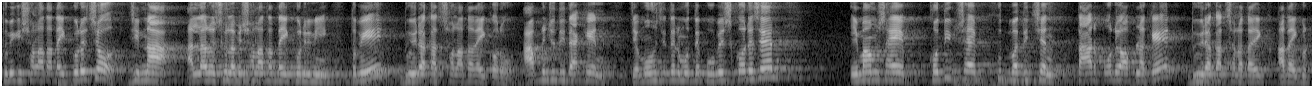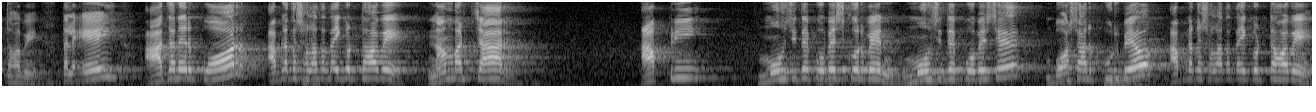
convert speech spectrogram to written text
তুমি কি সলাত আদায় করেছ? যে না, আল্লাহ রসুল, আমি সলাত আদায় করিনি। তুমি দুই রাকাত সলাত আদায় করো। আপনি যদি দেখেন যে মসজিদের মধ্যে প্রবেশ করেছেন, ইমাম সাহেব, খতিব সাহেব খুতবা দিচ্ছেন তারপরে আপনাকে দুই রাকাত সলাত আদায় করতে হবে। তাহলে এই আজানের পর আপনাকে সলাত আদায় করতে হবে। নাম্বার চার, আপনি মসজিদে প্রবেশ করবেন। মসজিদে প্রবেশে বসার পূর্বেও আপনাকে সলাত আদায় করতে হবে।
